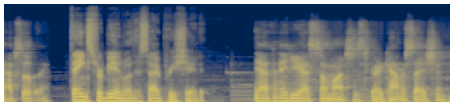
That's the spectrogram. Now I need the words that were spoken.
absolutely. Thanks for being with us. I appreciate it. Yeah, thank you guys so much. It's a great conversation.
